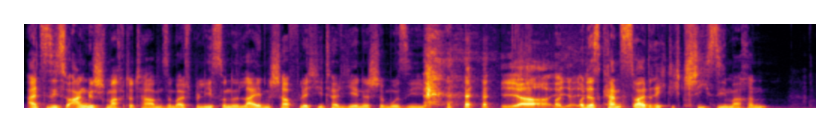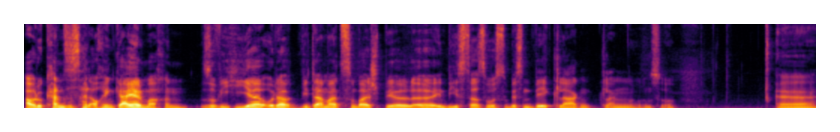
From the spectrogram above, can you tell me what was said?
als sie sich so angeschmachtet haben, zum Beispiel, lief so eine leidenschaftlich italienische Musik. ja, und, ja, und das kannst du halt richtig cheesy machen, aber du kannst es halt auch in geil machen, so wie hier oder wie damals zum Beispiel äh, in Beastars, wo es so ein bisschen Wehklagen klang und so. Äh,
